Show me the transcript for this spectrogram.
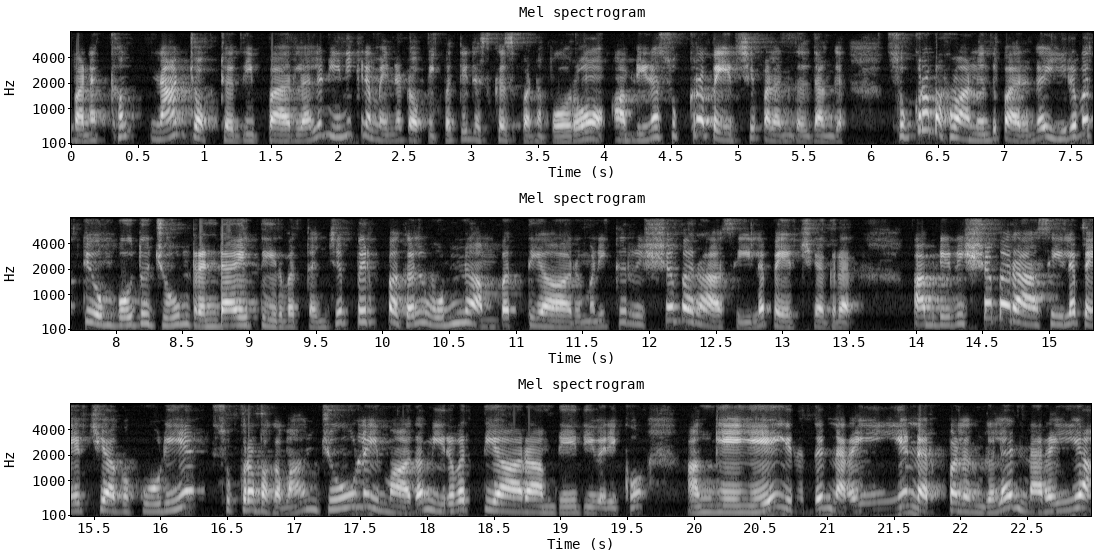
வணக்கம். நான் டாக்டர் தீபா அர்லாலன் இன்னைக்கு நம்ம என்ன டாபிக் பத்தி டிஸ்கஸ் பண்ண போறோம் அப்படின்னா சுக்கிர பயிற்சி பலன்கள் தாங்க. சுக்கர பகவான் வந்து பாருங்க இருபத்தி ஒன்பது ஜூன் ரெண்டாயிரத்தி இருபத்தஞ்சு பிற்பகல் ஒன்னு ஐம்பத்தி ஆறு மணிக்கு ரிஷப ராசியில பயிற்சி ஆகிறார். அப்படி ரிஷப ராசியில பயிற்சியாகக்கூடிய சுக்கர பகவான் ஜூலை மாதம் இருபத்தி ஆறாம் தேதி வரைக்கும் அங்கேயே இருந்து நிறைய நற்பலன்களை நிறைய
